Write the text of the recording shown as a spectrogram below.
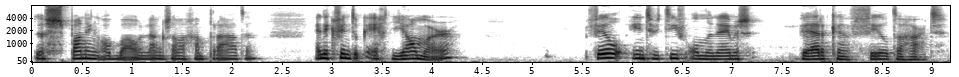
de spanning opbouw, langzamer gaan praten. En ik vind het ook echt jammer. Veel intuïtief ondernemers werken veel te hard.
